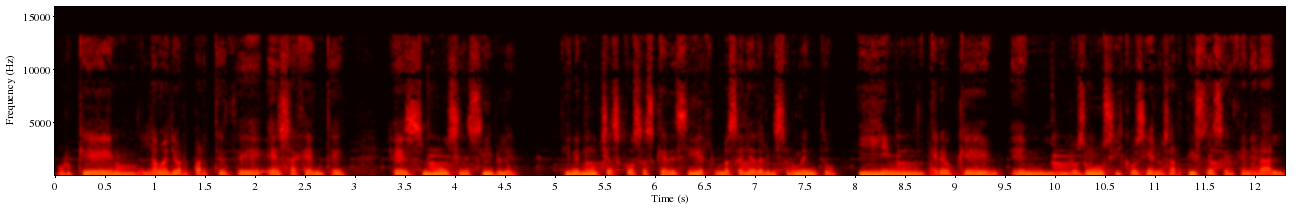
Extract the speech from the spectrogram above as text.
porque la mayor parte de esa gente es muy sensible, tiene muchas cosas que decir más allá del instrumento y creo que en los músicos y en los artistas en general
